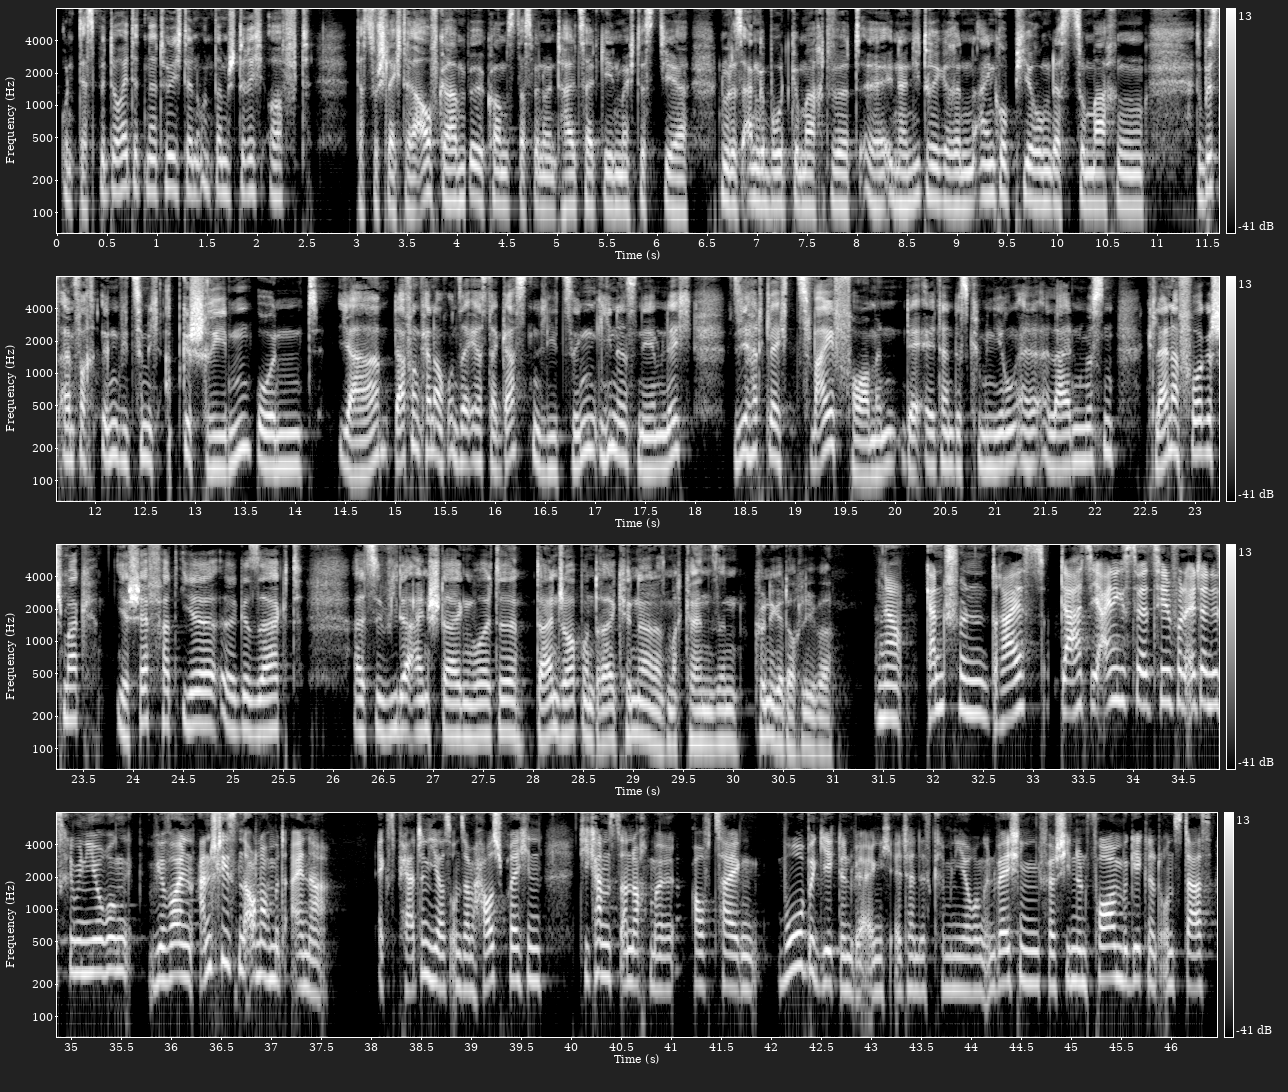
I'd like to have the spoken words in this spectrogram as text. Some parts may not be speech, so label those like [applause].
Und das bedeutet natürlich dann unterm Strich oft, dass du schlechtere Aufgaben bekommst, dass wenn du in Teilzeit gehen möchtest, dir nur das Angebot gemacht wird, äh, in einer niedrigeren Eingruppierung das zu machen. Du bist einfach irgendwie ziemlich abgeschrieben und ja, davon kann auch unser erster Gast ein Lied singen, Ines nämlich. Sie hat gleich zwei Formen der Elterndiskriminierung erleiden müssen. Kleiner Vorgeschmack. Ihr Chef hat ihr äh, gesagt, als sie wieder einsteigen wollte, dein Job und drei Kinder, das macht keinen Sinn. Kündige doch lieber. Ja, ganz schön dreist. Da hat sie einiges zu erzählen von Elterndiskriminierung. Wir wollen anschließend auch noch mit einer Expertin hier aus unserem Haus sprechen. Die kann uns dann nochmal aufzeigen, wo begegnen wir eigentlich Elterndiskriminierung? In welchen verschiedenen Formen begegnet uns das?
